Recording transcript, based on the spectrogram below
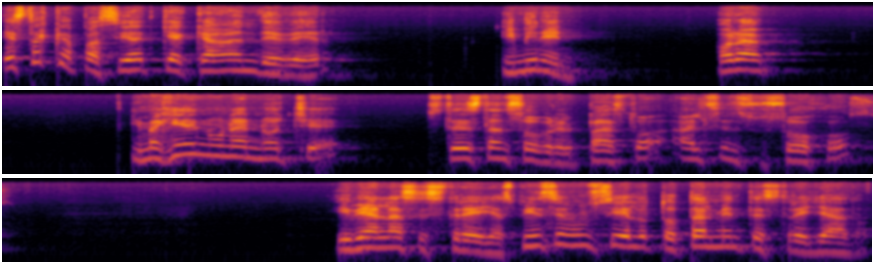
Esta capacidad que acaban de ver, y miren, ahora, imaginen una noche, ustedes están sobre el pasto, alcen sus ojos y vean las estrellas. Piensen en un cielo totalmente estrellado.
